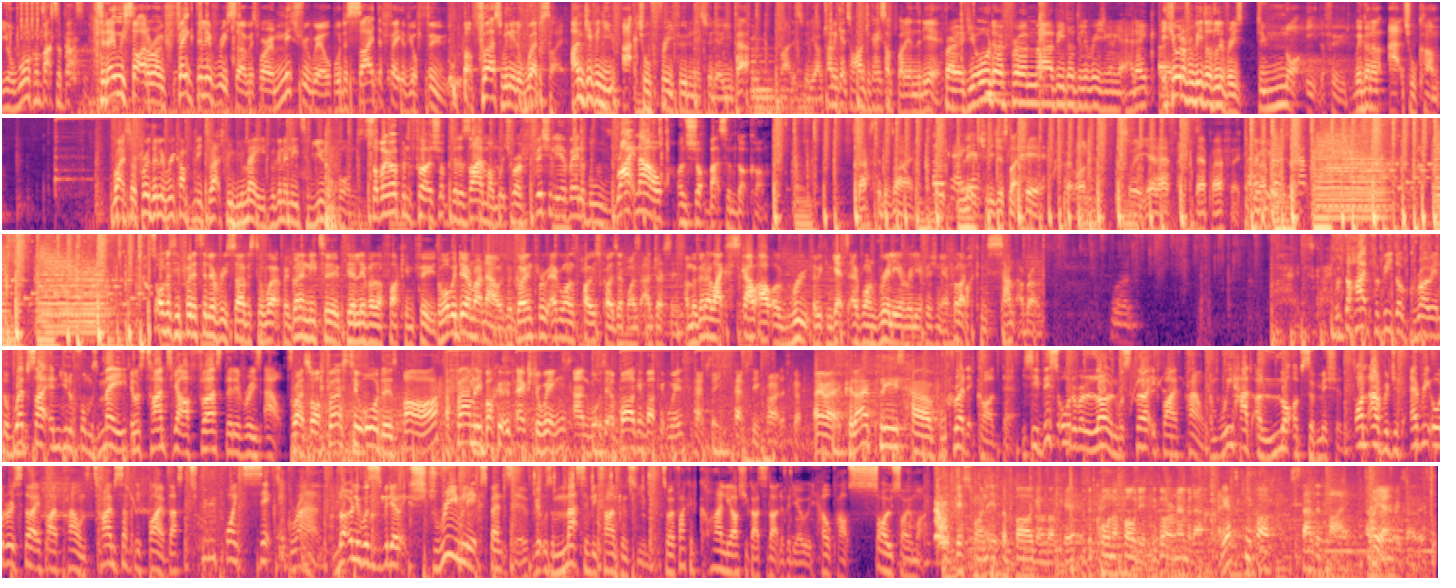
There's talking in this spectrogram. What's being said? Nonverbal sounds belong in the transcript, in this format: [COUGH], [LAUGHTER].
You're welcome back to Batson. Today we started our own fake delivery service where a mystery wheel will decide the fate of your food. But first we need a website. I'm giving you actual free food in this video. You better like this video. I'm trying to get to 100k subs by the end of the year. Bro, if you order from uh, B-Dog Deliveries, you're gonna get a headache. If you order from B-Dog Deliveries, do not eat the food. We're gonna actual come. Right, so for a delivery company to actually be made, we're gonna need some uniforms. So we opened Photoshop to design one, which are officially available right now on shopbatson.com. That's the design. Okay. Literally just like here. Put it on. Sweet, yeah, they're, they're perfect. Do you remember? So obviously for this delivery service to work, we're gonna need to deliver the fucking food. So what we're doing right now is we're going through everyone's postcodes, everyone's addresses, and we're gonna like scout out a route so we can get to everyone really, really efficiently. I feel like fucking Santa, bro. I hate this guy. With the hype for B-Dog growing, the website and uniforms made, it was time to get our first deliveries out. Right, so our first two orders are a family bucket with extra wings and what was it, a bargain bucket with Pepsi. Pepsi, all right, let's go. All right, could I please have Credit card debt. You see, this order alone was £35 and we had a lot of submissions. On average, if every order is £35 times 75, that's 2.6 grand. Not only was this video extremely expensive, it was massively time consuming. So if I could kindly ask you guys to like the video, it would help out so, so much. This one is the bargain bucket, the corner folded. We've got to remember that. We have to keep our standard high. Oh yeah. Delivery service.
